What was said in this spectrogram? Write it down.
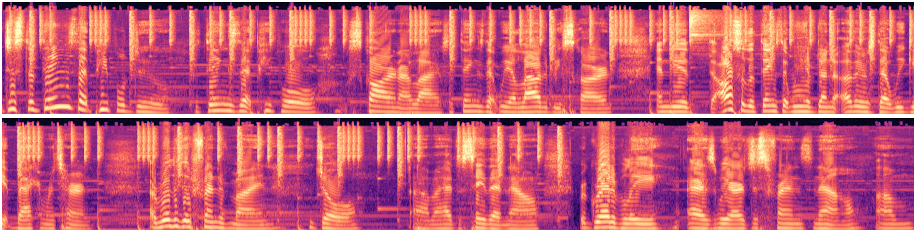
just the things that people do, the things that people scar in our lives, the things that we allow to be scarred, and the, also the things that we have done to others that we get back in return. A really good friend of mine, Joel, um, I had to say that now, regrettably, as we are just friends now. Um,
